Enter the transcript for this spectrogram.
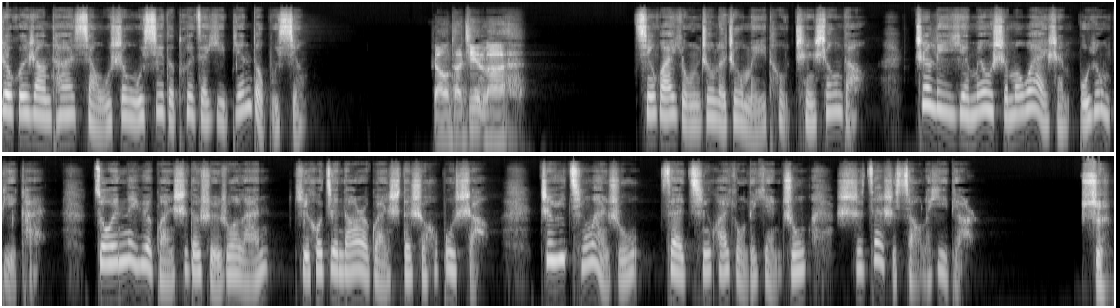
这会让他想无声无息的退在一边都不行。让他进来。秦怀勇皱了皱眉头，沉声道。这里也没有什么外人，不用避开。作为内院管事的水若兰，以后见到二管事的时候不少。至于秦婉如，在秦怀勇的眼中，实在是小了一点儿。是。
